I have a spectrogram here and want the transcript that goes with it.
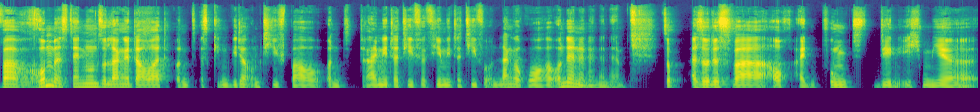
warum es denn nun so lange dauert. Und es ging wieder um Tiefbau und 3 Meter Tiefe, 4 Meter Tiefe und lange Rohre und ne, ne, ne, ne, ne. So, also das war auch ein Punkt, den ich mir,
